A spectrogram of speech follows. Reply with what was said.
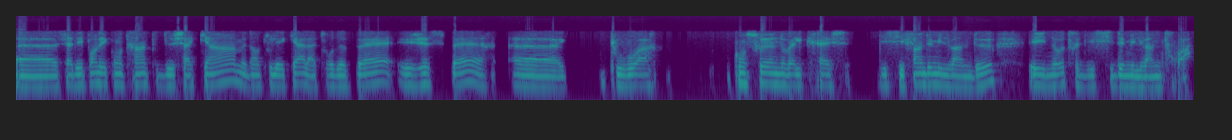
Euh, ça dépend des contraintes de chacun, mais dans tous les cas, la Tour de Paix, j'espère pouvoir construire une nouvelle crèche d'ici fin 2022 et une autre d'ici 2023.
